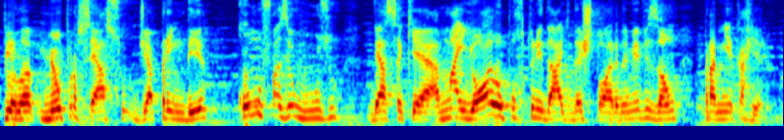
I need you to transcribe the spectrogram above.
pelo meu processo de aprender como fazer o uso dessa que é a maior oportunidade da história, na minha visão, para minha carreira.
